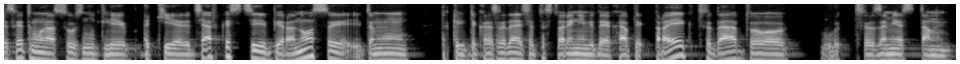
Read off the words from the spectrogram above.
з гэтым у нас узніклі такія цяжкасці пераносы і таму так, так разглядаецца ты стварэнне відэахаплік проект да то вот замест там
